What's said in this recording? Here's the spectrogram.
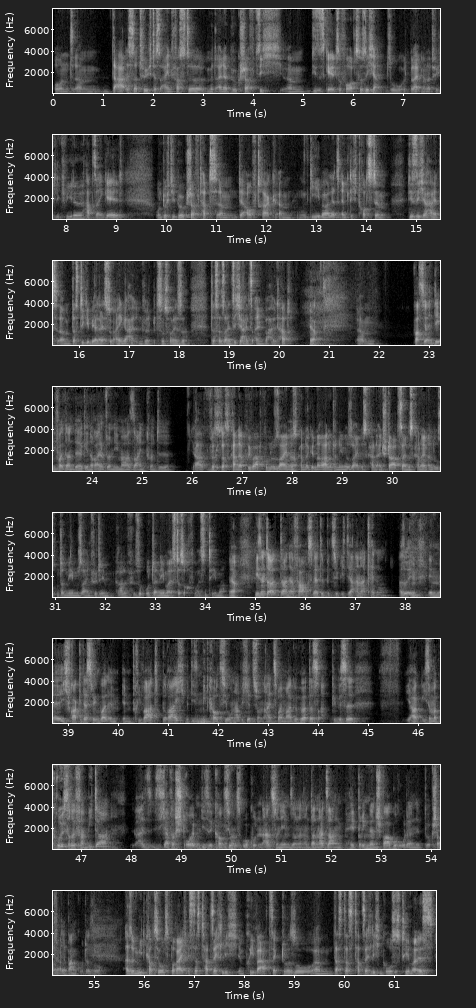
Und ähm, da ist natürlich das Einfachste, mit einer Bürgschaft sich ähm, dieses Geld sofort zu sichern. So bleibt man natürlich liquide, hat sein Geld und durch die Bürgschaft hat ähm, der Auftraggeber letztendlich trotzdem die Sicherheit, ähm, dass die Gewährleistung eingehalten wird, beziehungsweise dass er seinen Sicherheitseinbehalt hat. Ja. Ähm, Was ja in dem Fall dann der Generalunternehmer sein könnte, ja, das, das kann der Privatkunde sein, ja. das kann der Generalunternehmer sein, das kann ein Staat sein, das kann ein anderes Unternehmen sein. Für den, gerade für Subunternehmer ist das oftmals ein Thema. Ja. Wie sind da deine Erfahrungswerte bezüglich der Anerkennung? Also im, im äh, ich frage deswegen, weil im, im Privatbereich mit diesen mhm. Mietkautionen habe ich jetzt schon ein, zwei Mal gehört, dass gewisse, ja, ich sag mal, größere Vermieter also sich einfach sträuben, diese mhm. Kautionsurkunden anzunehmen, sondern und dann halt sagen, hey, bring mir ein Sparbuch oder eine Bürgschaft ja. der Bank oder so. Also im Mietkautionsbereich ist das tatsächlich im Privatsektor so, ähm, dass das tatsächlich ein großes Thema ist.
